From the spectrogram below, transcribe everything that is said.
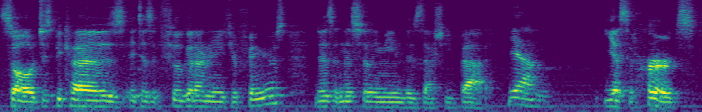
So just because it doesn't feel good underneath your fingers doesn't necessarily mean that it's actually bad. Yeah. Yes, it hurts,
